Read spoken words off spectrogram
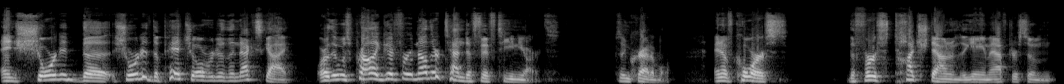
and shorted the shorted the pitch over to the next guy, or it was probably good for another 10 to 15 yards. It was incredible. And of course, the first touchdown of the game after some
